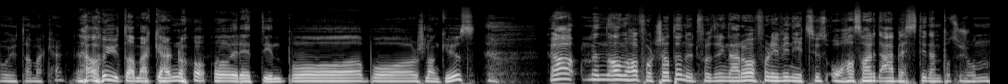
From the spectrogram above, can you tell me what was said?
Og ut av Mækkern. Ja, og ut av Mækkern og, og rett inn på, på slankehus. Ja, men han har fortsatt en utfordring der òg, fordi Venitius og Hazard er best i den posisjonen.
